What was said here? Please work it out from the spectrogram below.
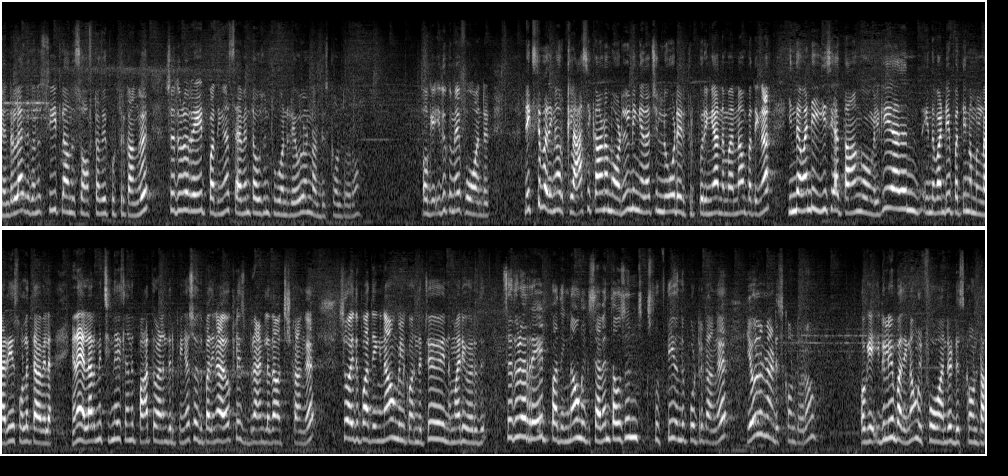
ஜென்ரலாக இதுக்கு வந்து சீட்டில் வந்து சாஃப்டாகவே கொடுத்துருக்காங்க. ஸோ இதோட ரேட் பார்த்தீங்கன்னா செவன் தௌசண்ட் டூ ஹண்ட்ரட் எவ்வளோ நான் டிஸ்கவுண்ட் வரும் ஓகே இதுக்குமே ஃபோர் ஹண்ட்ரட் நெக்ஸ்ட் பார்த்தீங்கன்னா ஒரு கிளாசிக்கான மாடல் நீங்கள் ஏதாச்சும் லோடு எடுத்துகிட்டு போகிறீங்க அந்த மாதிரினா பார்த்தீங்கன்னா இந்த வண்டி ஈஸியாக தாங்கும் உங்களுக்கு அது இந்த வண்டியை பற்றி நம்மளுக்கு நிறைய சொல்ல தேவையில்லை. ஏன்னா எல்லாருமே சின்ன வயசுலேருந்து பார்த்து வளர்ந்துருப்பீங்க. ஸோ இது பார்த்தீங்கன்னா ஓக்லிஸ் பிராண்டில் தான் வச்சுருக்காங்க. ஸோ இது பார்த்தீங்கன்னா உங்களுக்கு வந்துட்டு இந்த மாதிரி வருது. ஸோ இதோட ரேட் பார்த்தீங்கன்னா உங்களுக்கு செவன் தௌசண்ட் சிக்ஸ் ஃபிஃப்டி வந்து போட்டிருக்காங்க. எவ்வளோ நான் டிஸ்கவுண்ட் வரும்? ஓகே இதுலேயும் பார்த்தீங்கன்னா உங்களுக்கு ஃபோர் ஹண்ட்ரட் டிஸ்கவுண்ட்டா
